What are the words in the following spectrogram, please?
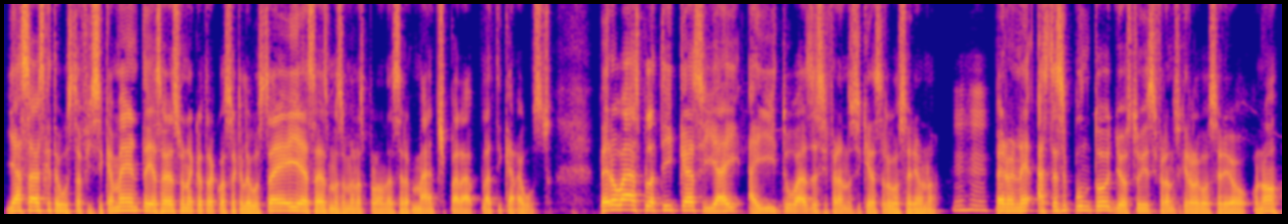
ya sabes que te gusta físicamente, ya sabes una que otra cosa que le gusta a ella, ya sabes más o menos por dónde hacer match para platicar a gusto. Pero vas, platicas y ahí, ahí tú vas descifrando si quieres algo serio o no. Pero e, hasta ese punto yo estoy descifrando si quiero algo serio o no.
